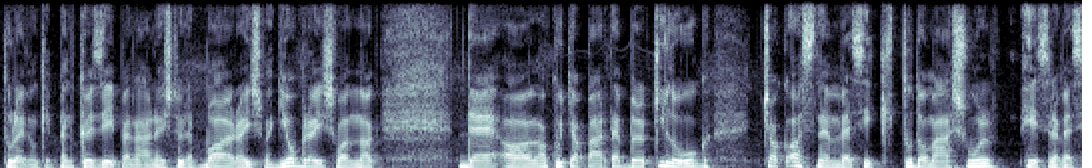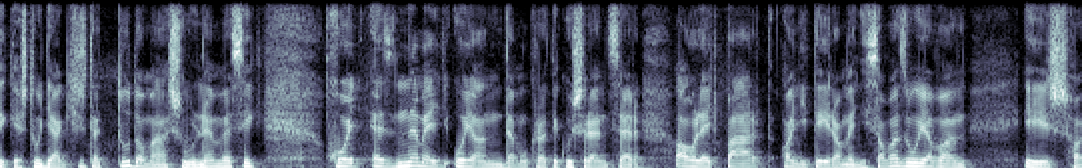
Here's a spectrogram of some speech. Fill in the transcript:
tulajdonképpen középen állna, és tőle balra is, meg jobbra is vannak, de a, a kutyapárt ebből kilóg, csak azt nem veszik tudomásul, észreveszik, és tudják is, tehát tudomásul nem veszik, hogy ez nem egy olyan demokratikus rendszer, ahol egy párt annyit ér, amennyi szavazója van, és ha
